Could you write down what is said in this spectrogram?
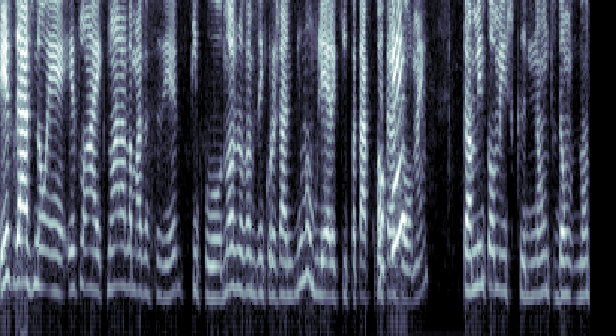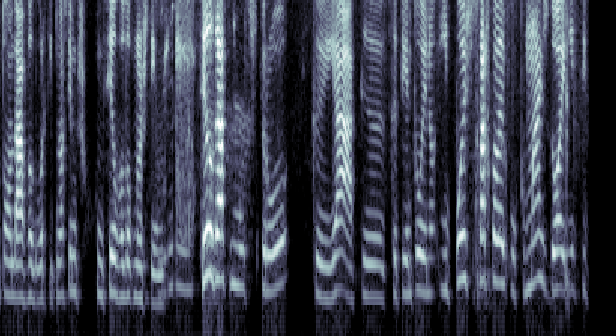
Esse gajo não é, esse like, não há nada mais a fazer. Tipo, nós não vamos encorajar nenhuma mulher aqui para estar a correr Ok. atrás de homem. Somente homens que não te dão, não estão a dar valor. Tipo, nós temos que reconhecer o valor que nós temos. Se ele já te mostrou que, ah, que, que tentou e não. E depois, sabes qual é o que mais dói nesse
